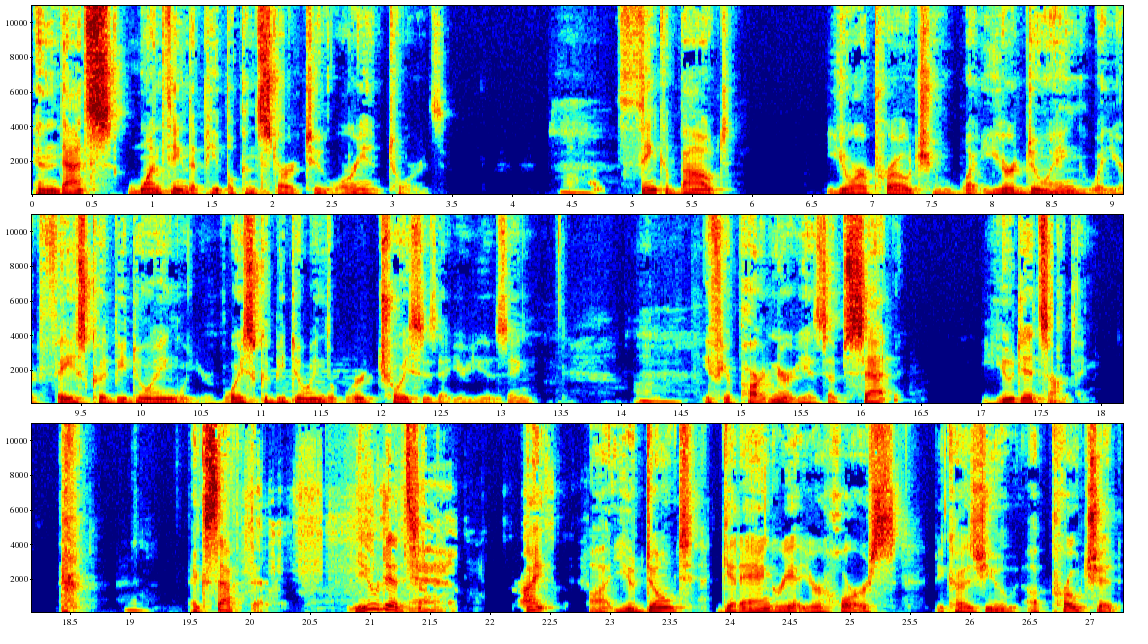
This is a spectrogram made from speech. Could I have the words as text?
And that's one thing that people can start to orient towards. Mm. Uh, think about your approach, what you're doing, what your face could be doing, what your voice could be doing, the word choices that you're using. Mm. if your partner is upset, you did something. Accept it. You did yeah. something, right? Uh, you don't get angry at your horse because you approach it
